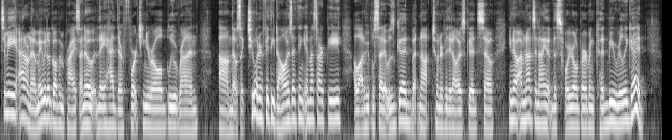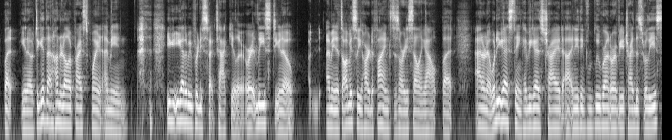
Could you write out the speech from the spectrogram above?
to me, I don't know. Maybe it'll go up in price. I know they had their 14 year old blue run um, that was like $250, I think, MSRP. A lot of people said it was good, but not $250 good. So, you know, I'm not denying that this four year old bourbon could be really good. But, you know, to get that $100 price point, I mean, you, you got to be pretty spectacular, or at least, you know, I mean, it's obviously hard to find because it's already selling out. But I don't know. What do you guys think? Have you guys tried uh, anything from Blue Run, or have you tried this release?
